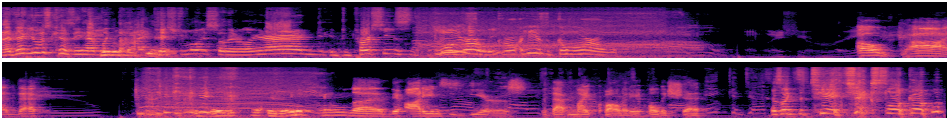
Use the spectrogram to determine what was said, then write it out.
I think it was because he had like the high pitched voice, so they were like, ah, Percy's little He's, girly. gro- he's girl. Oh God, that. Way to kill the the audience's ears with that mic quality. Holy shit! It's like the THX logo.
